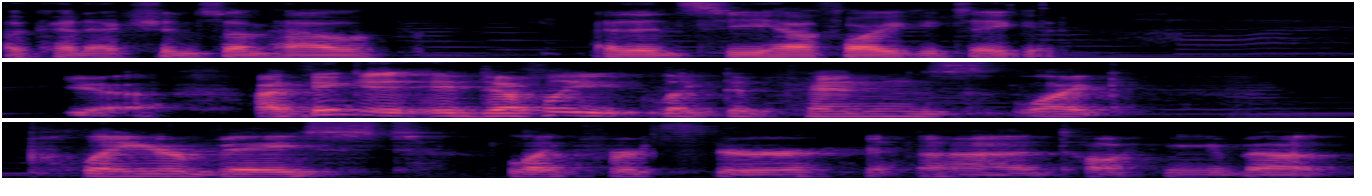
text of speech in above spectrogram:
a connection somehow, and then see how far you can take it. Yeah, I think it, it definitely like depends like player based, like for sure. Uh, talking about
